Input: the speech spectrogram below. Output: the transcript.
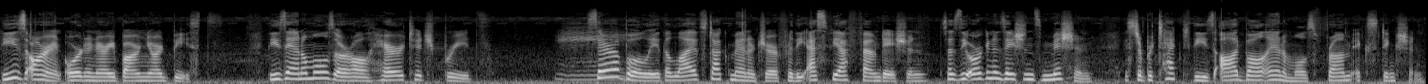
These aren't ordinary barnyard beasts. These animals are all heritage breeds. Sarah Boley, the livestock manager for the SVF Foundation, says the organization's mission is to protect these oddball animals from extinction.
